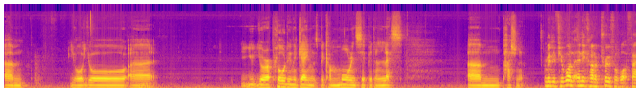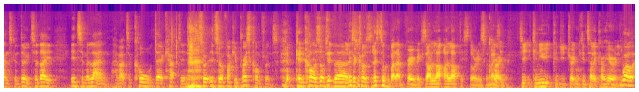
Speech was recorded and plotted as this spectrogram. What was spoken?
um, you're you're uh, you, you're applauding a game that's become more insipid and less um, passionate. I mean, if you want any kind of proof of what fans can do, today Inter Milan have had to call their captain into, into a fucking press conference because of the let's just- because let's talk about that very because I love I love this story. It's, It's amazing. You- Can you could you you could tell it coherently? Well,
